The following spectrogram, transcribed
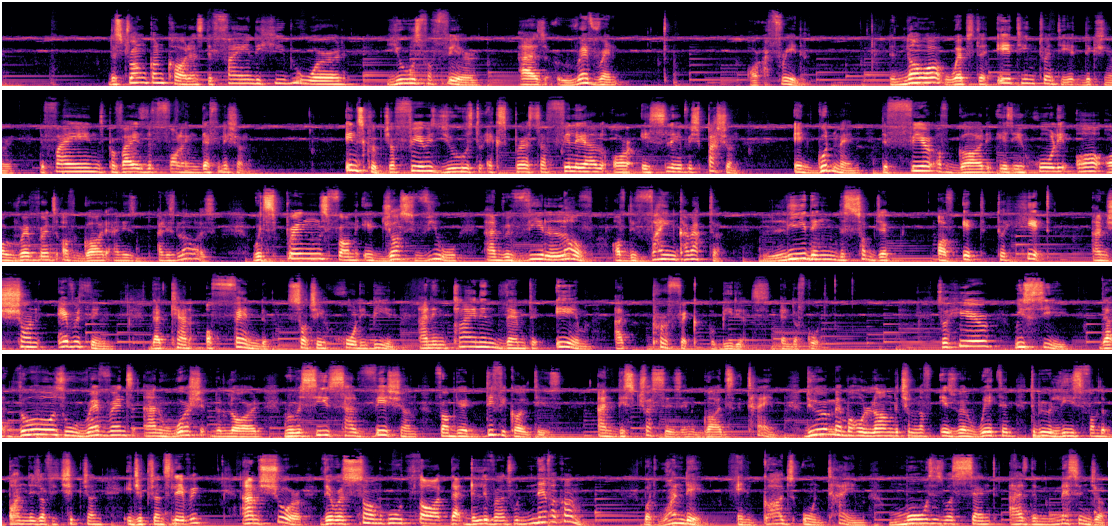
The Strong Concordance defines the Hebrew word used for fear as reverent or afraid. The Noah Webster 1828 dictionary defines, provides the following definition. In scripture, fear is used to express a filial or a slavish passion. In good men, the fear of God is a holy awe or reverence of God and his, and his laws, which springs from a just view and reveal love of divine character, leading the subject of it to hate and shun everything that can offend such a holy being and inclining them to aim at perfect obedience. End of quote. So here we see that those who reverence and worship the Lord will receive salvation from their difficulties and distresses in God's time. Do you remember how long the children of Israel waited to be released from the bondage of Egyptian Egyptian slavery? I'm sure there were some who thought that deliverance would never come. But one day, in God's own time, Moses was sent as the messenger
